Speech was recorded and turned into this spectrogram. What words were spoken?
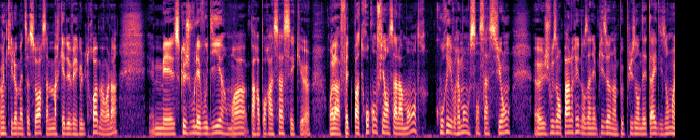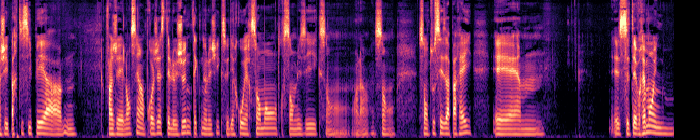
euh, km ce soir, ça me marquait 2,3, ben voilà. Mais ce que je voulais vous dire, moi, par rapport à ça, c'est que voilà, faites pas trop confiance à la montre. Courez vraiment aux sensations. Euh, je vous en parlerai dans un épisode un peu plus en détail. Disons, moi j'ai participé à. Hum, enfin, j'ai lancé un projet, c'était le jeûne technologique, se dire courir sans montre, sans musique, sans voilà, sans, sans tous ces appareils. Et hum, et c'était vraiment une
